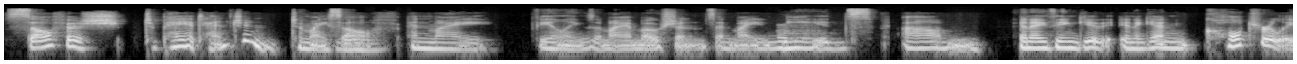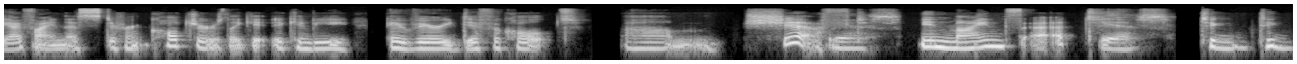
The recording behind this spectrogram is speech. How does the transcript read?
selfish to pay attention to myself and my feelings and my emotions and my needs um and i think it and again culturally i find this different cultures like it, it can be a very difficult um shift Yes. in mindset Yes. To to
